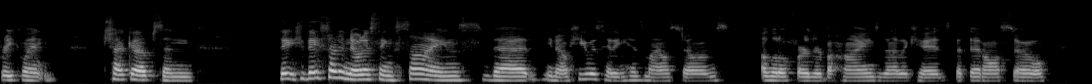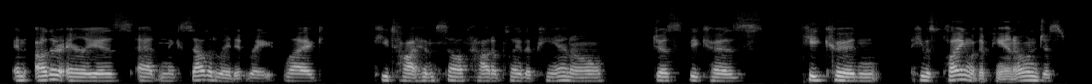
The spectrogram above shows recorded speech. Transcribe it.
frequent checkups and they they started noticing signs that you know he was hitting his milestones a little further behind than other kids, but then also in other areas at an accelerated rate. Like he taught himself how to play the piano just because he could he was playing with the piano and just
